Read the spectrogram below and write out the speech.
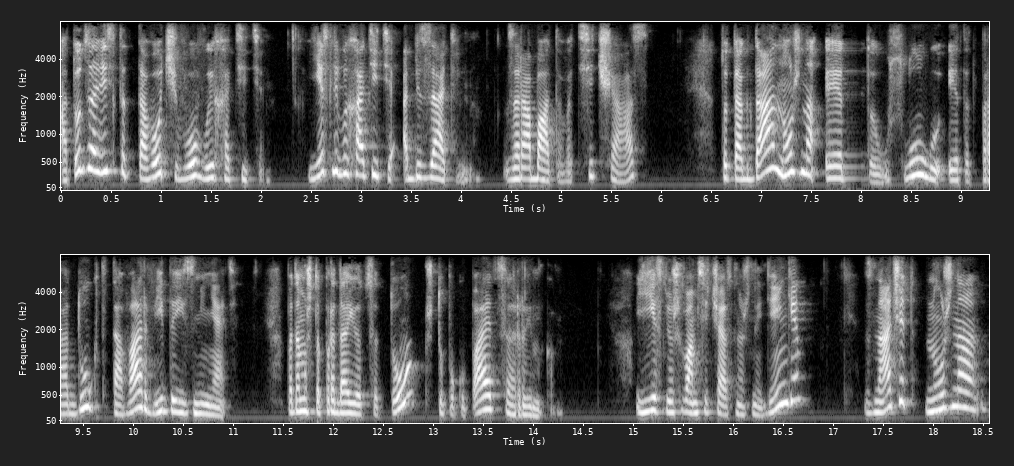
А, тут зависит от того, чего вы хотите. Если вы хотите обязательно зарабатывать сейчас, то тогда нужно эту услугу, этот продукт, товар видоизменять. Потому что продается то, что покупается рынком. Если уж вам сейчас нужны деньги, значит, нужно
